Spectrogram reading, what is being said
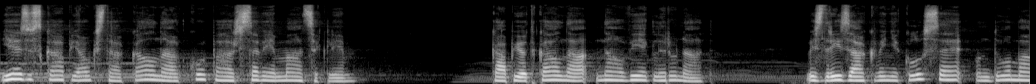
Jēzus kāpja augstā kalnā kopā ar saviem mācekļiem. Kāpjot kalnā, nav viegli runāt. Visdrīzāk viņa klusē un domā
